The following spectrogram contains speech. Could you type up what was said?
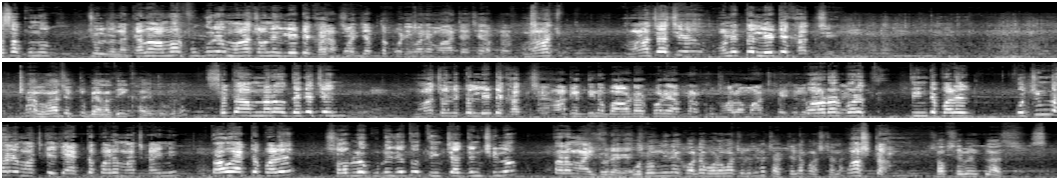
এসব কোনো চলবে না। কেন আমার পুকুরে মাছ অনেক লেটে খাচ্ছে। পর্যাপ্ত পরিমাণে মাছ আছে আপনার মাছ মাছ আছে অনেকটা লেটে খাচ্ছে। হ্যাঁ মাছ একটু বেলাতেই খাই পুকুরে। সেটা আপনারাও দেখেছেন মাছ অনেকটা লেটে খাচ্ছে। আগের দিনও বারোটার পরে আপনার খুব ভালো মাছ খেয়েছিল বারোটার পরে তিনটে পাড়ে প্রচণ্ড হারে মাছ খেয়েছে একটা পাড়ে মাছ খায়নি তাও একটা পাড়ে সব লোক উঠে যেত তিন চারজন ছিল তারা মাছ ধরে গেছে। প্রথম দিনে কটা বড় মাছ উঠেছিল? চারটে না পাঁচটা না? পাঁচটা। সব সেভেন প্লাস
